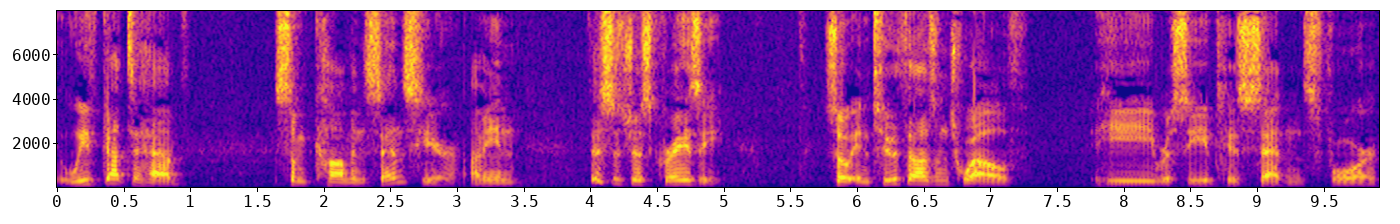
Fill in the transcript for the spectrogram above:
we've got to have some common sense here. I mean, this is just crazy. So in 2012, he received his sentence for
